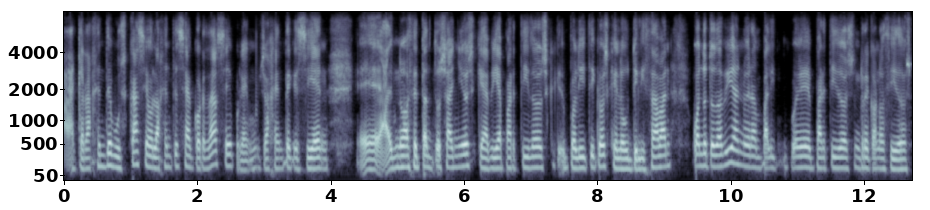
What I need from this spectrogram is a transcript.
a que la gente buscase o la gente se acordase, porque hay mucha gente que sí, en, eh, no hace tantos años que había partidos políticos que lo utilizaban cuando todavía no eran eh, partidos reconocidos.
